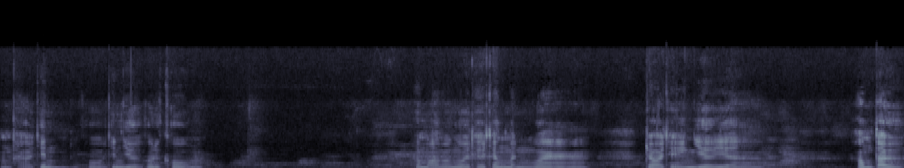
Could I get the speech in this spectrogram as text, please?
Bàn thờ chính của, chính giữa của Đức Cố nè. Rồi mời mọi người theo chân mình qua trò chuyện với ờ, ông Từ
